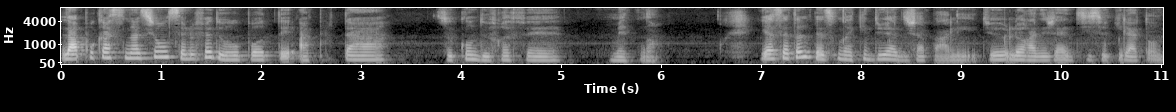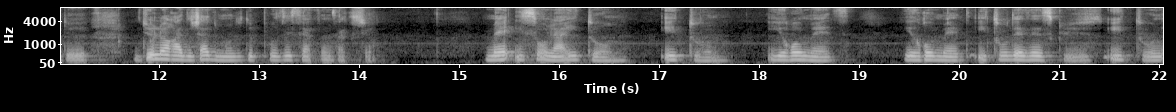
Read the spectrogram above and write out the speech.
La procrastination, c'est le fait de reporter à plus tard ce qu'on devrait faire maintenant. Il y a certaines personnes à qui Dieu a déjà parlé, Dieu leur a déjà dit ce qu'il attend d'eux, Dieu leur a déjà demandé de poser certaines actions. Mais ils sont là, ils tournent, ils tournent, ils remettent, ils remettent, ils trouvent des excuses, ils tournent,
